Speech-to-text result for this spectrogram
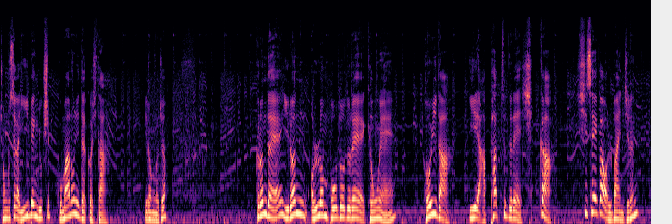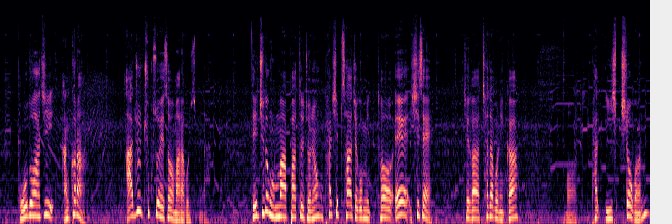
종부세가 269만 원이 될 것이다. 이런 거죠. 그런데 이런 언론 보도들의 경우에 거의 다 이 아파트들의 시가, 시세가 얼마인지는 보도하지 않거나 아주 축소해서 말하고 있습니다. 대치동 음마 아파트 전용 84제곱미터의 시세 제가 찾아보니까 뭐 27억 원,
